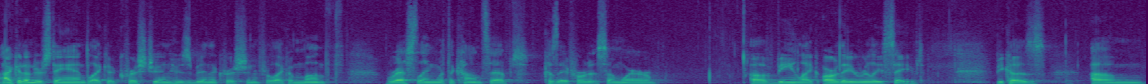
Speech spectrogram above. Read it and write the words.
I could understand like a Christian who's been a Christian for like a month wrestling with the concept because they've heard it somewhere of being like, are they really saved? Because um,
